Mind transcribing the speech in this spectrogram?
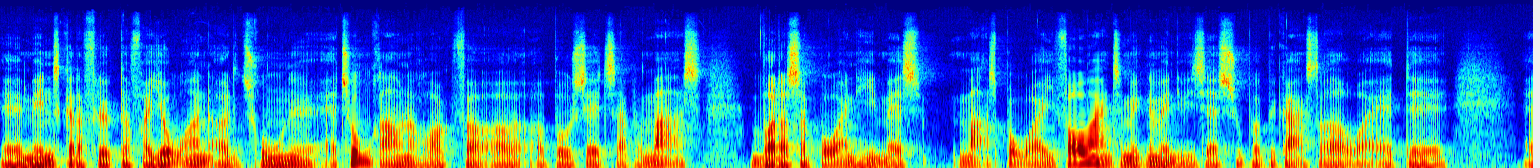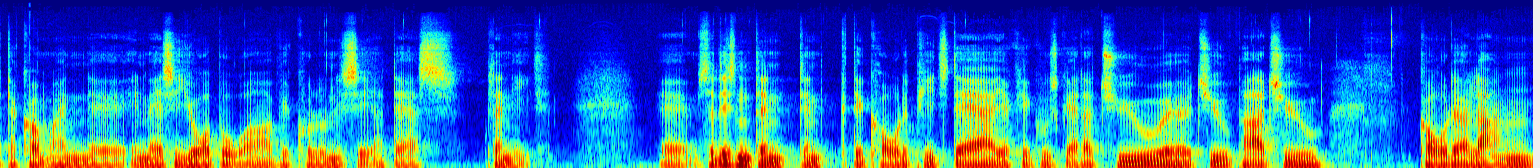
øh, mennesker, der flygter fra jorden og det truende atomravnerok for at, at bosætte sig på Mars, hvor der så bor en hel masse Marsboere i forvejen, som ikke nødvendigvis er super begejstrede over, at, øh, at der kommer en, øh, en masse jordboere og vil kolonisere deres planet. Øh, Så det er sådan den, den, det korte pitch. Det er, jeg kan ikke huske, er der 20, øh, 20 par 20 korte og lange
